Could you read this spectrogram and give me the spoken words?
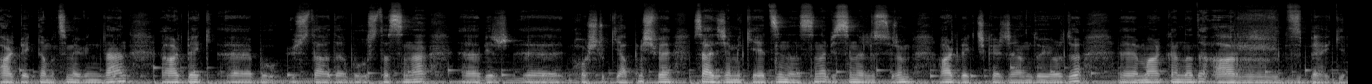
Ardbeg Damıtım Evi'nden. Ardbeg e, bu üstada, bu ustasına bir hoşluk yapmış ve sadece Mickey Heads'in anısına bir sınırlı sürüm Ardbeg çıkaracağını duyurdu. Markanın adı Ardbeg.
